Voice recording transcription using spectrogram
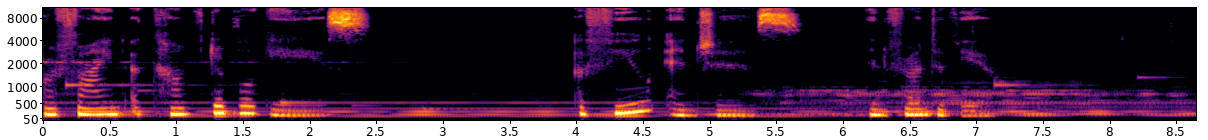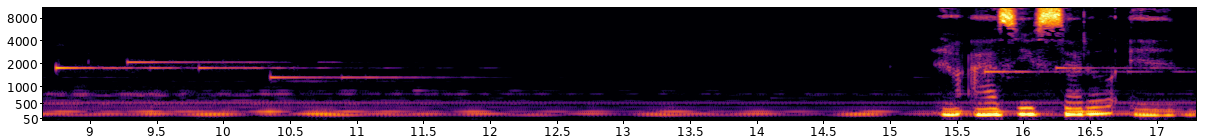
or find a comfortable gaze a few inches in front of you. Now, as you settle in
